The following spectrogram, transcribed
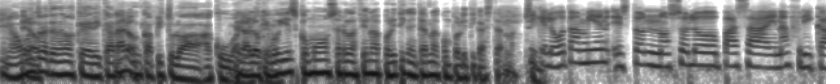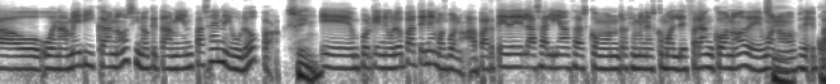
En algún Pero- momento le tendremos que dedicar Claro. un capítulo a, a Cuba. Pero a lo que voy es cómo se relaciona política interna con política externa. Y que luego también esto no solo pasa en África o, o en América, ¿no? sino que también pasa en Europa. Sí. Eh, porque en Europa tenemos, bueno, aparte de las alianzas con regímenes como el de Franco, ¿no? De, bueno, Sí. eh, o,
